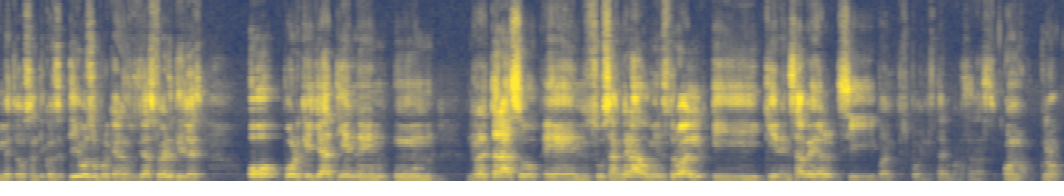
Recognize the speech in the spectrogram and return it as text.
métodos anticonceptivos o porque eran sus días fértiles, o porque ya tienen un retraso en su sangrado menstrual y quieren saber si, bueno, pues pueden estar embarazadas o no, ¿no?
